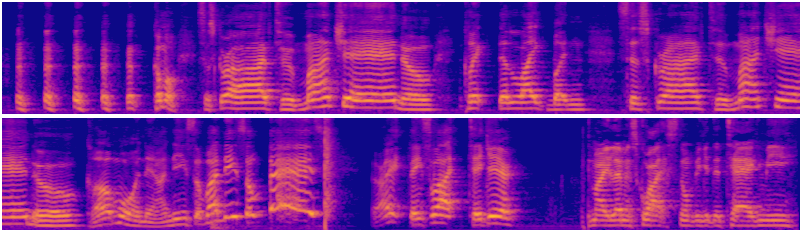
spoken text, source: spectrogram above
Come on, subscribe to my channel. Click the like button. Subscribe to my channel. Come on now, I need some. I need some fans. All right, thanks a lot. Take care. My 11 squats. Don't forget to tag me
